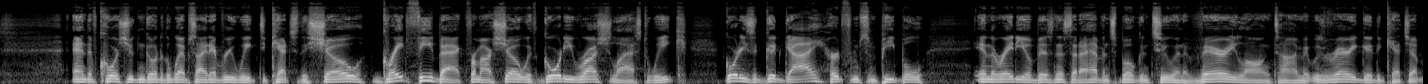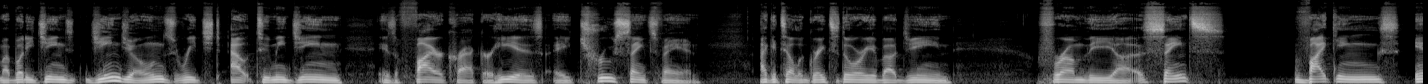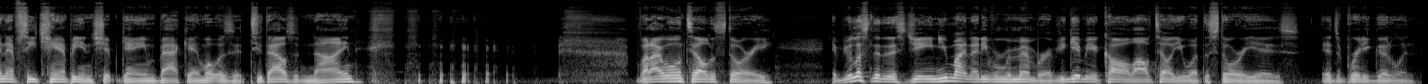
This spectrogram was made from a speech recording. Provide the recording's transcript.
And of course, you can go to the website every week to catch the show. Great feedback from our show with Gordy Rush last week. Gordy's a good guy. Heard from some people in the radio business that I haven't spoken to in a very long time. It was very good to catch up. My buddy Gene, Gene Jones reached out to me. Gene is a firecracker. He is a true Saints fan. I could tell a great story about Gene from the uh, Saints Vikings NFC Championship game back in what was it, 2009? but I won't tell the story. If you're listening to this, Gene, you might not even remember. If you give me a call, I'll tell you what the story is. It's a pretty good one.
